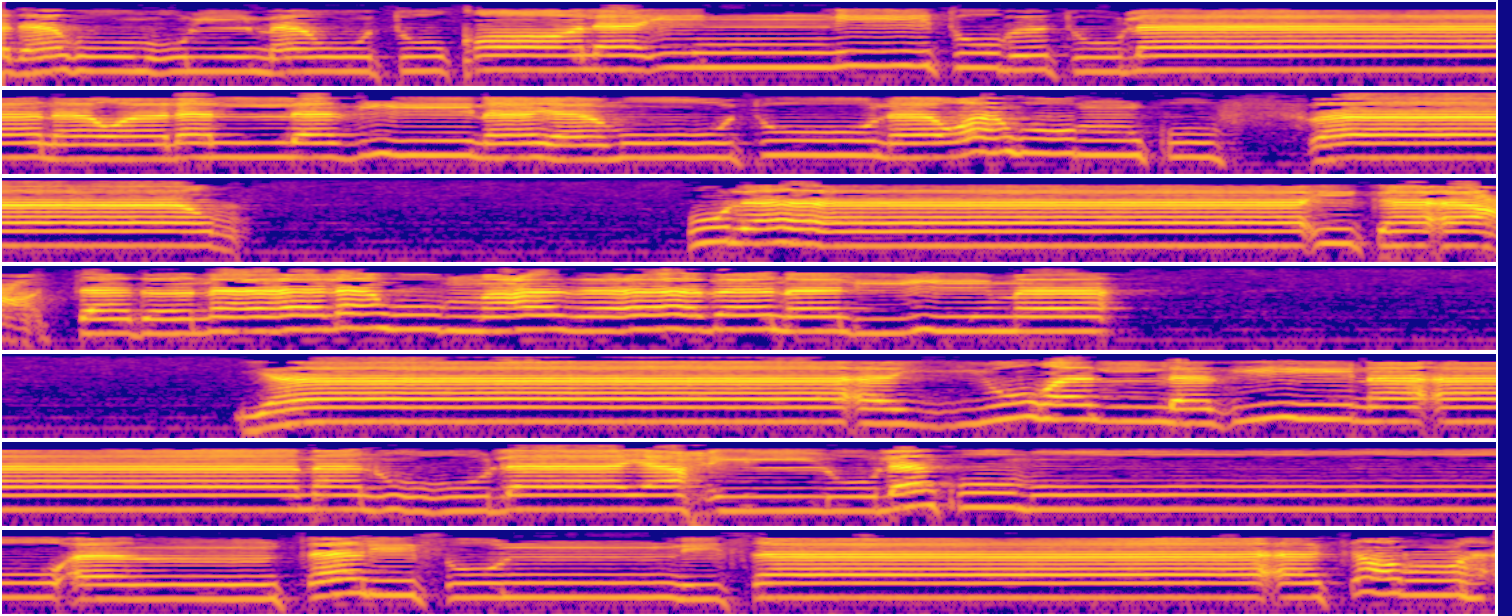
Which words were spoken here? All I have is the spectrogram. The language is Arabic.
أحدهم الموت قال إني تبت لأن ولا الذين يموتون وهم كفار أولئك أعتدنا لهم عذابا ليما يا أيها الذين آمنوا لا يحل لكم أن ترثوا النساء كرها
